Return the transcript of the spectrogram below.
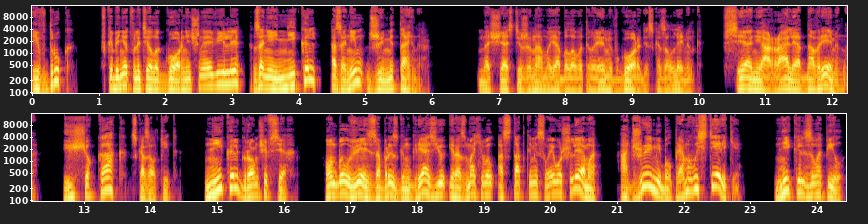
И вдруг в кабинет влетела горничная Вилли, за ней Николь, а за ним Джимми Тайнер. «На счастье, жена моя была в это время в городе», — сказал Леминг. «Все они орали одновременно». «Еще как!» — сказал Кит. Николь громче всех. Он был весь забрызган грязью и размахивал остатками своего шлема, а Джимми был прямо в истерике. Никель завопил.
